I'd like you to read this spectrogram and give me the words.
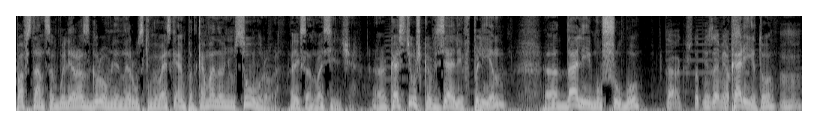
повстанцев были разгромлены русскими войсками под командованием именем Суворова Александра Васильевича. Э, Костюшка взяли в плен, э, дали ему шубу, так, чтоб не замерз. карету угу.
